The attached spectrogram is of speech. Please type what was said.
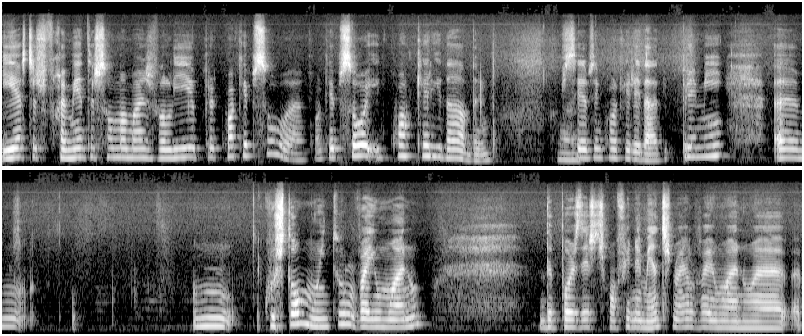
E estas ferramentas são uma mais-valia para qualquer pessoa, qualquer pessoa em qualquer idade. Percebes? Em qualquer idade. E para mim, um, custou muito, levei um ano depois destes confinamentos, não é? Levei um ano a, a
